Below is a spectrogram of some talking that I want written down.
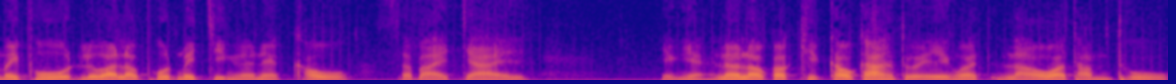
ไม่พูดหรือว่าเราพูดไม่จริงแล้วเนี่ยเขาสบายใจ อย่างเงี้ยแล้วเราก็คิดเข้าข้างตัวเองว่าเราทำถูก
